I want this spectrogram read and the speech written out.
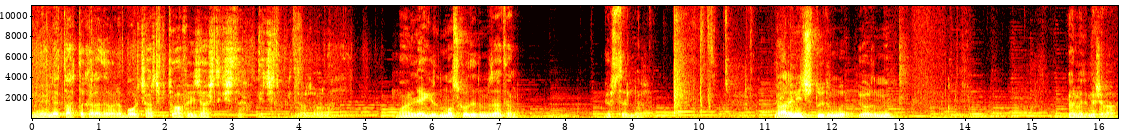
Ümmüyle Tahtakale'de öyle borç harç bir tuhafiyeci açtık işte. Geçinip gidiyoruz orada. Mahalleye girdim Moskova dedim zaten gösterirler. Naren'i hiç duydun mu, gördün mü? Görmedim Recep abi.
